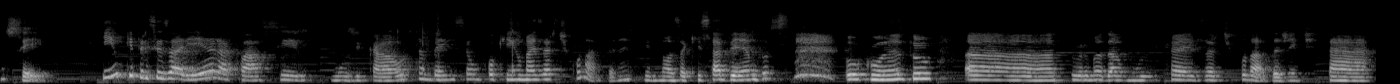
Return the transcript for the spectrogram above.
não sei. E o que precisaria era a classe musical também ser um pouquinho mais articulada, né? E nós aqui sabemos o quanto a turma da música é desarticulada. A gente está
